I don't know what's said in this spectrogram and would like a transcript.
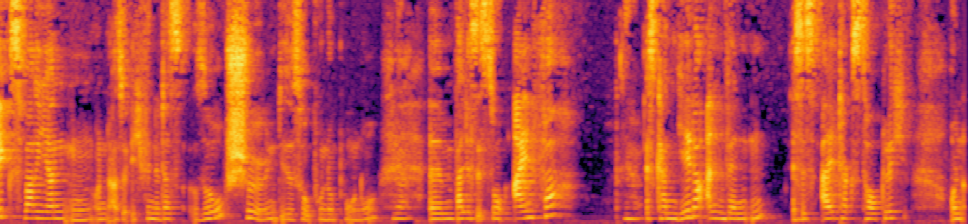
x Varianten und also ich finde das so schön, dieses Ho'oponopono, ja. ähm, weil es ist so einfach, ja. es kann jeder anwenden, es ist alltagstauglich und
